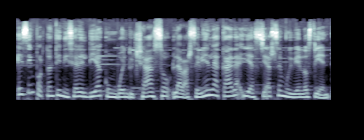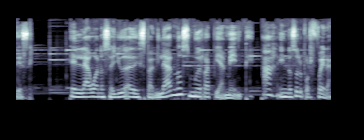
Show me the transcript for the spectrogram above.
Es importante iniciar el día con un buen duchazo, lavarse bien la cara y asearse muy bien los dientes. El agua nos ayuda a despabilarnos muy rápidamente. Ah, y no solo por fuera.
